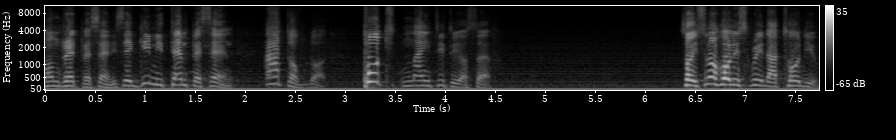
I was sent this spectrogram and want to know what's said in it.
100%. He said, give me 10% out of God. Put 90 to yourself. So it's not Holy Spirit that told you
